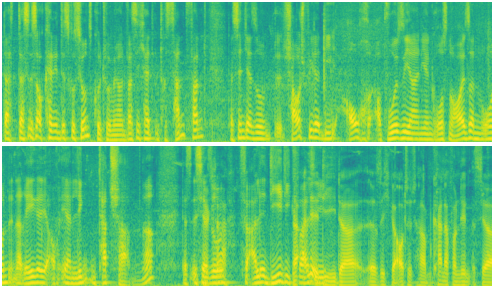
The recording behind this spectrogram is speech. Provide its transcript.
Das, das ist auch keine Diskussionskultur mehr. Und was ich halt interessant fand, das sind ja so Schauspieler, die auch, obwohl sie ja in ihren großen Häusern wohnen, in der Regel ja auch eher einen linken Touch haben. Ne? Das ist ja, Ja, so klar. für alle die, die Ja, quasi. alle, die da äh, sich geoutet haben, keiner von denen ist ja.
